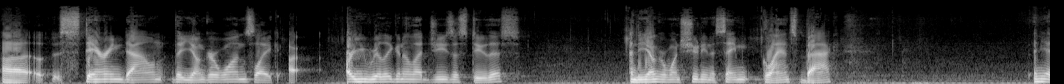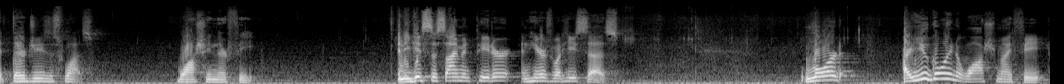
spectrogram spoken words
uh, staring down the younger ones, like, Are you really going to let Jesus do this? and the younger ones shooting the same glance back. And yet, there Jesus was, washing their feet. And he gets to Simon Peter, and here's what he says Lord, are you going to wash my feet?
